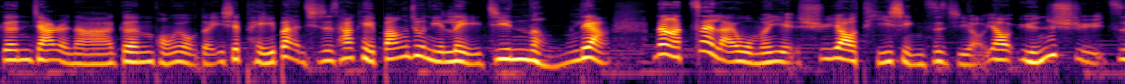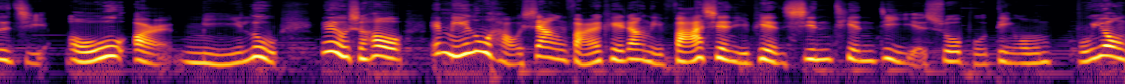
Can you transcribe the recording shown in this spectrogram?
跟家人啊，跟朋友的一些陪伴，其实它可以帮助你累积能量。那再来，我们也需要提醒自己哦，要允许自己偶尔迷路，因为有时候，诶，迷路好像反而可以让你发现一片新天地，也说不定。我们。不用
